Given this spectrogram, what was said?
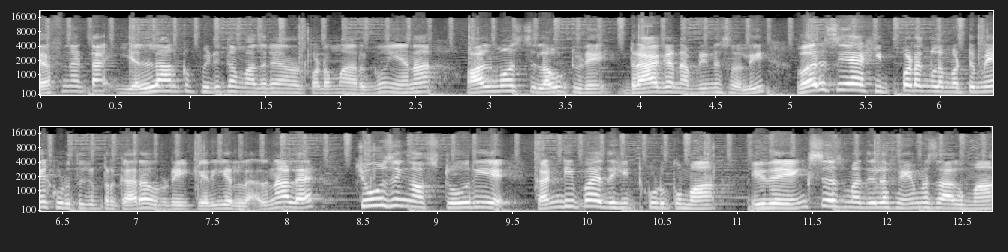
டெஃபினட்டாக எல்லாருக்கும் பிடித்த மாதிரியான ஒரு படமாக இருக்கும். ஏன்னா ஆல்மோஸ்ட் லவ் டுடே டிராகன் அப்படின்னு சொல்லி வரிசையாக ஹிட் படங்களை மட்டுமே கொடுத்துக்கிட்டு இருக்காரு அவருடைய கெரியரில் அதனால் சூசிங் ஆஃப் ஸ்டோரியே கண்டிப்பாக இது ஹிட் கொடுக்குமா இது யங்ஸ்டர்ஸ் மத்தியில் ஃபேமஸ் ஆகுமா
